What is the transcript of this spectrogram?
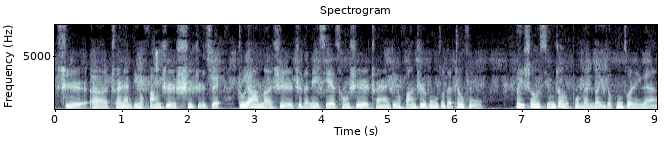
是呃传染病防治失职罪，主要呢是指的那些从事传染病防治工作的政府。卫生行政部门的一个工作人员，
